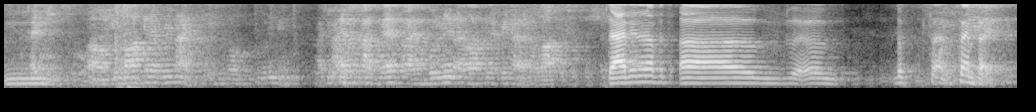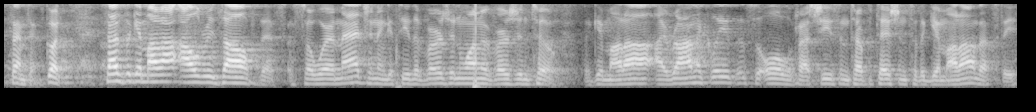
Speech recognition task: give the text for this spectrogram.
intentions. Oh, you lock it every night. What do you mean? I I I lock it every night, I lock it just for sure. That in and of its, uh, uh, the same thing, same thing. Good. Says the Gemara, I'll resolve this. So we're imagining it's either version one or version two. The Gemara, ironically, this is all Rashi's interpretation to the Gemara. That's the,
